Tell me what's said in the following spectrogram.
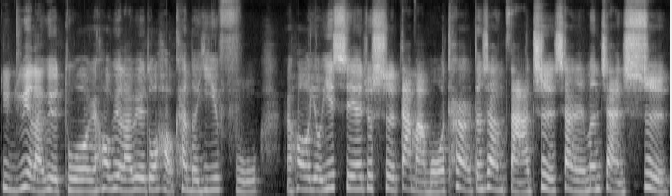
越来越多，然后越来越多好看的衣服，然后有一些就是大码模特登上杂志，向人们展示。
